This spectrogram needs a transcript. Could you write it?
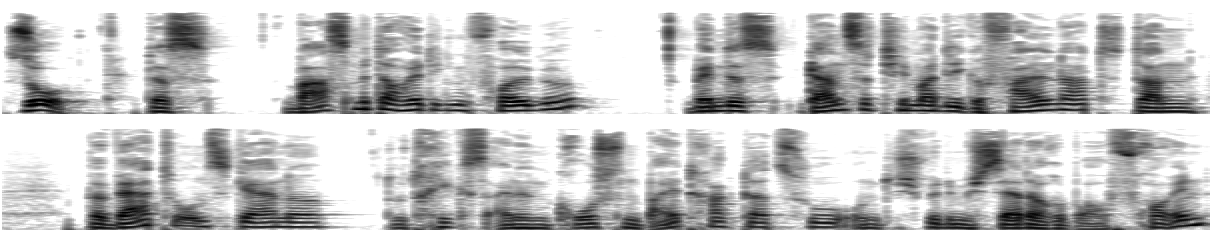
So, das war's mit der heutigen Folge. Wenn das ganze Thema dir gefallen hat, dann bewerte uns gerne. Du trägst einen großen Beitrag dazu und ich würde mich sehr darüber auch freuen.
